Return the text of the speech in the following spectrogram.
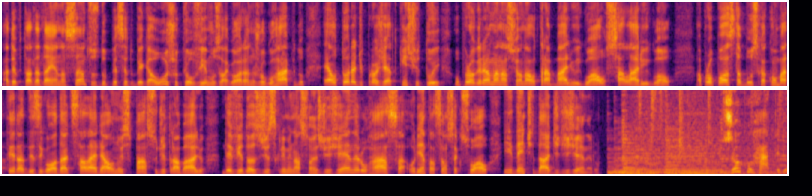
A deputada Dayana Santos, do PCdoB Gaúcho, que ouvimos agora no Jogo Rápido, é autora de projeto que institui o Programa Nacional Trabalho Igual, Salário Igual. A proposta busca combater a desigualdade salarial no espaço de trabalho devido às discriminações de gênero, raça, orientação sexual e identidade de gênero. Jogo rápido.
